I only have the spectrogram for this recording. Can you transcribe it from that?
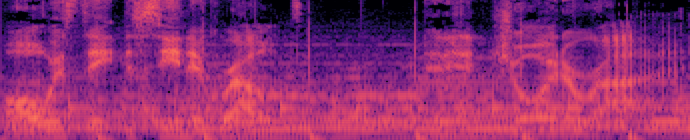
always take the scenic route and enjoy the ride.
